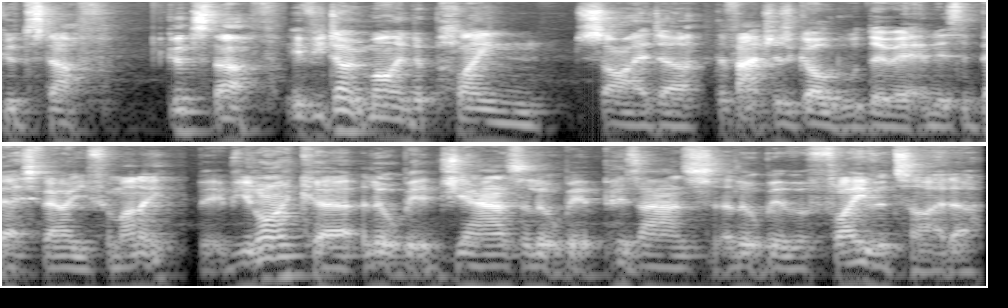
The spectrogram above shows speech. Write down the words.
Good stuff. Good stuff. If you don't mind a plain cider, the Thatcher's Gold will do it and it's the best value for money. But if you like a, a little bit of jazz, a little bit of pizzazz, a little bit of a flavoured cider,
